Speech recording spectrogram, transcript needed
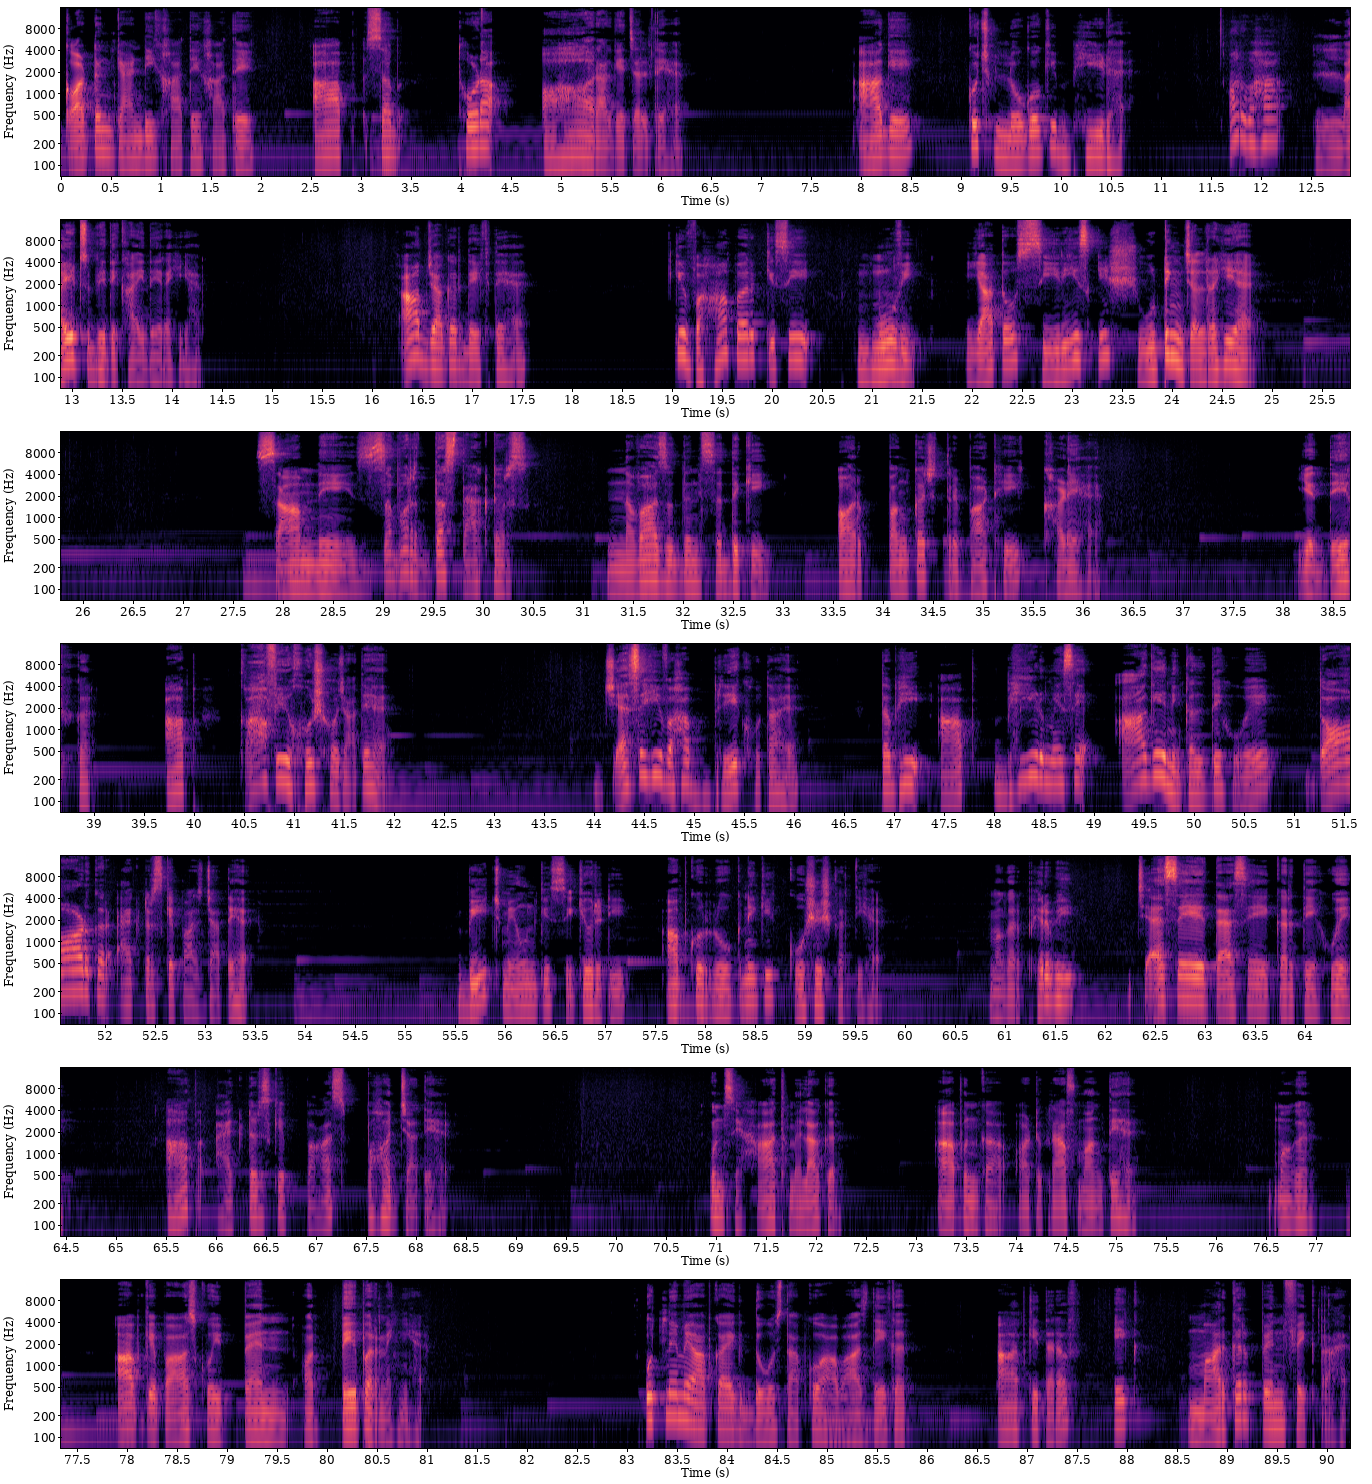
कॉटन कैंडी खाते खाते आप सब थोड़ा और आगे चलते हैं। आगे कुछ लोगों की भीड़ है और वहाँ लाइट्स भी दिखाई दे रही है। आप जाकर देखते हैं कि वहाँ पर किसी मूवी या तो सीरीज़ की शूटिंग चल रही है। सामने ज़बरदस्त एक्टर्स नवाजुद्दीन सिद्दीकी और पंकज त्रिपाठी खड़े हैं। ये देखकर आप काफ़ी खुश हो जाते हैं। जैसे ही वह ब्रेक होता है, तभी आप भीड़ में से आगे निकलते हुए दौड़कर एक्टर्स के पास जाते हैं। बीच में उनकी सिक्योरिटी आपको रोकने की कोशिश करती है। मगर फिर भी जैसे तैसे करते हुए आप एक्टर्स के पास पहुँच जाते हैं। उनसे हाथ मिलाकर आप उनका ऑटोग्राफ मांगते हैं। मगर आपके पास कोई पेन और पेपर नहीं है। उतने में आपका एक दोस्त आपको आवाज़ देकर आपकी तरफ़ एक मार्कर पेन फेंकता है।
